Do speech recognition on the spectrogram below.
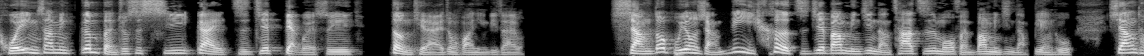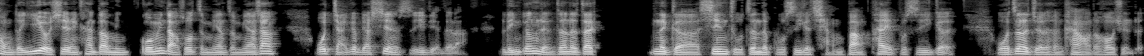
回应上面根本就是膝盖直接瘪了，所以瞪起来这种欢迎，你知不？想都不用想，立刻直接帮民进党擦脂抹粉，帮民进党辩护。相同的，也有些人看到民国民党说怎么样怎么样。像我讲一个比较现实一点的啦，林根忍真的在那个新组真的不是一个强棒，他也不是一个我真的觉得很看好的候选人。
